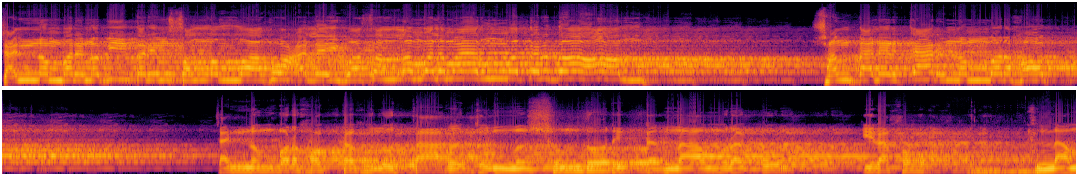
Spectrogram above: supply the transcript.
চার নম্বরে নবী করিম সাল্লাল্লাহু আলাইহি ওয়াসাল্লাম বলে, মায়ের উম্মতের দল, সন্তানের চার নম্বর হক। চার নম্বর হকটা হলো তার জন্য সুন্দর একটা নাম রাখো। কি রাখো? নাম।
